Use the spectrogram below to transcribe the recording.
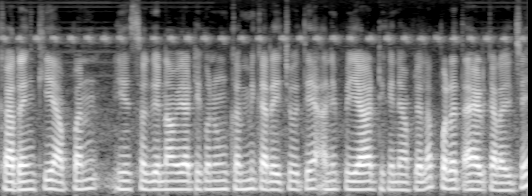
कारण की आपण हे सगळे नाव या ठिकाणून कमी करायचे होते आणि या ठिकाणी आपल्याला परत ॲड करायचे.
